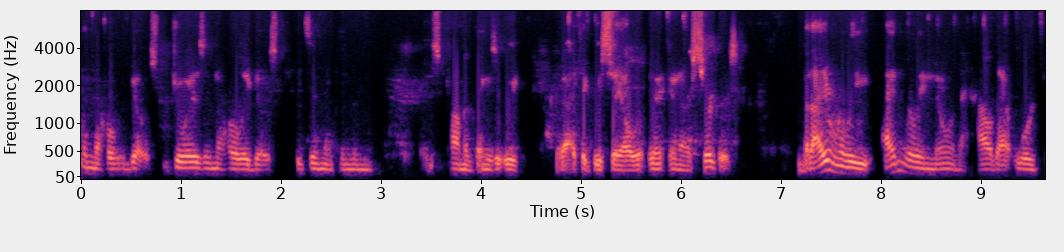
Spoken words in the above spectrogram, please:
in the Holy Ghost. Joy is in the Holy Ghost. It's in the kingdom. It's common things that we I think we say all in our circles. But I didn't really I didn't really know how that worked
